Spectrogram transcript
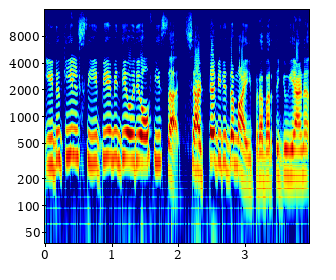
ഇടുക്കിയിൽ സി പി എമ്മിന്റെ ഒരു ഓഫീസ് ചട്ടവിരുദ്ധമായി പ്രവർത്തിക്കുകയാണ്.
